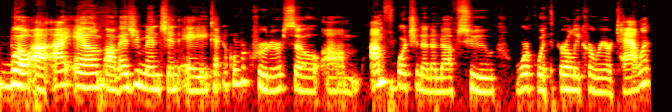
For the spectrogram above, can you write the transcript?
Well, uh, I am, um, as you mentioned, a technical recruiter. So um, I'm fortunate enough to work with early career talent.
